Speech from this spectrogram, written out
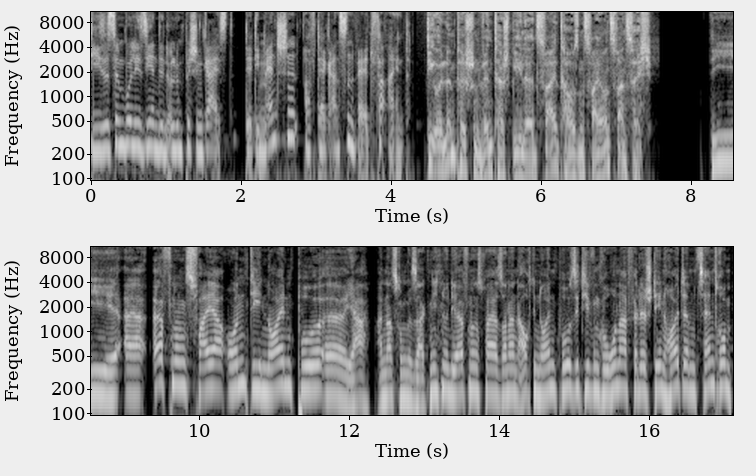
Diese symbolisieren den olympischen Geist, der die Menschen auf der ganzen Welt vereint. Die Olympischen Winterspiele 2022. Die Eröffnungsfeier und die neuen, po äh, ja, andersrum gesagt, nicht nur die Eröffnungsfeier, sondern auch die neuen positiven Corona-Fälle stehen heute im Zentrum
